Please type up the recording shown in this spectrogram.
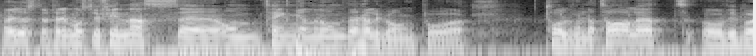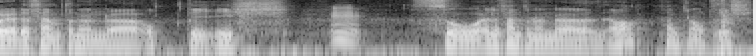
Ja just det, för det måste ju finnas eh, om Tengil den onde höll igång på 1200-talet och vi började 1580-ish. Mm. Så, eller 1500, ja 1580-ish.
